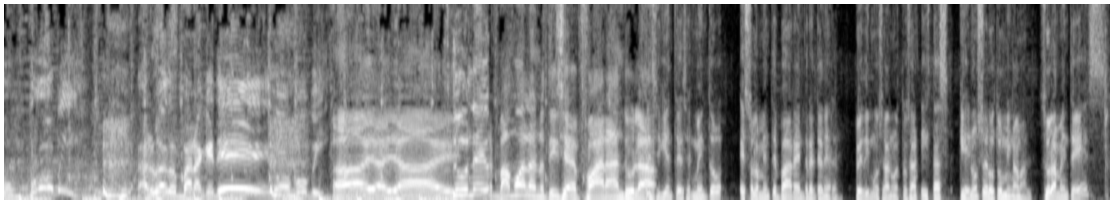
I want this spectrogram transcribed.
un Popi. Saluda a don Baraquete, Guapopi. Ay, ay, ay. Vamos a la noticia de farándula. El siguiente segmento es solamente para entretener. Pedimos a nuestros artistas que no se lo tomen a mal. Solamente es...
